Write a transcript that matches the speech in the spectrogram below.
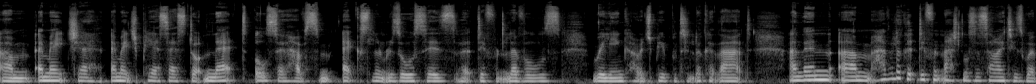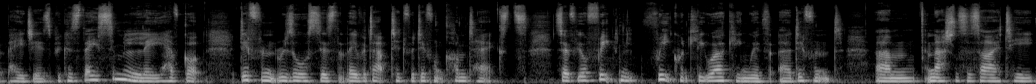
Um, MH, MHPSS.net also have some excellent resources at different levels. Really encourage people to look at that. And then um, have a look at different national societies' web pages because they similarly have got different resources that they've adapted for different contexts. So if you're frequent, frequently working with a different um, national society,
